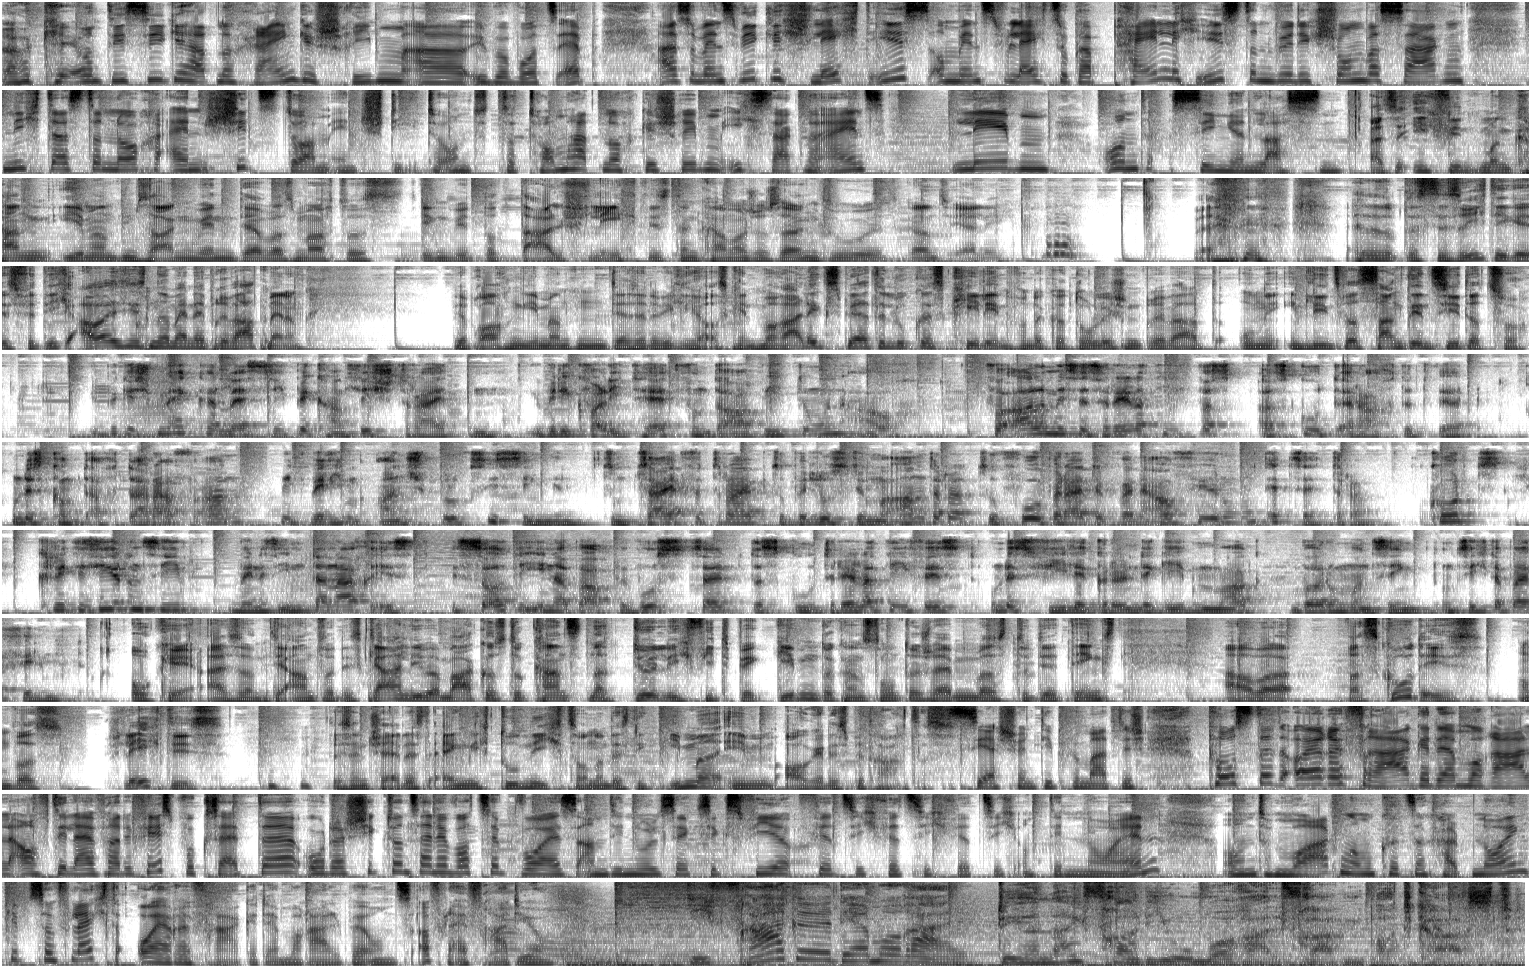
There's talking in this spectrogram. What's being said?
Okay, und die Siege hat noch reingeschrieben äh, über WhatsApp. Also wenn es wirklich schlecht ist und wenn es vielleicht sogar peinlich ist, dann würde ich schon was sagen, nicht, dass da noch ein Shitstorm entsteht. Und der Tom hat noch geschrieben, ich sag nur eins, leben und singen lassen. Also ich finde, man kann jemandem sagen, wenn der was macht, was irgendwie total schlecht ist, dann kann man schon sagen, du, jetzt ganz ehrlich. Weiß nicht, ob das das Richtige ist für dich, aber es ist nur meine Privatmeinung. Wir brauchen jemanden, der sich da wirklich auskennt. Moralexperte Lukas Kehlin von der katholischen Privatuni in Linz. Was sagen denn Sie dazu? Über Geschmäcker lässt sich bekanntlich streiten, über die Qualität von Darbietungen auch. Vor allem ist es relativ, was als gut erachtet wird. Und es kommt auch darauf an, mit welchem Anspruch Sie singen. Zum Zeitvertreib, zur Belustigung anderer, zur Vorbereitung auf eine Aufführung etc. Kurz, kritisieren Sie, wenn es Ihnen danach ist. Es sollte Ihnen aber auch bewusst sein, dass gut relativ ist und es viele Gründe geben mag, warum man singt und sich dabei filmt. Okay, also die Antwort ist klar. Lieber Markus, du kannst natürlich Feedback geben, du kannst runterschreiben, was du dir denkst, aber was gut ist und was schlecht ist, das entscheidest eigentlich du nicht, sondern das liegt immer im Auge des Betrachters. Sehr schön diplomatisch. Postet eure Frage der Moral auf die Live-Radio Facebook-Seite oder schickt uns eine WhatsApp-Voice an die 0664 40 40 40 und den 9. Und morgen um kurz nach halb neun gibt es dann vielleicht eure Frage der Moral bei uns auf Live-Radio. Die Frage der Moral. Der Live-Radio Moralfragen-Podcast.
